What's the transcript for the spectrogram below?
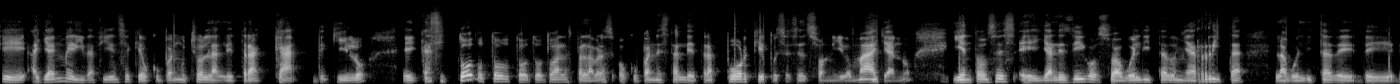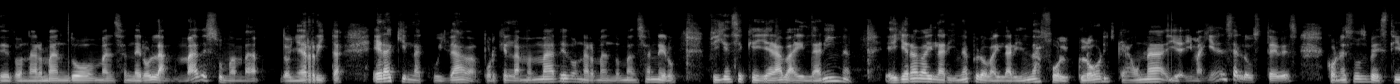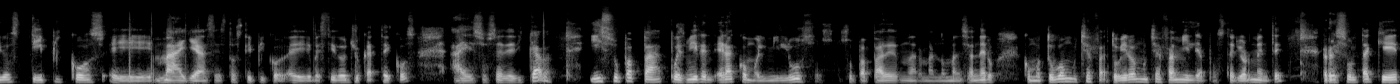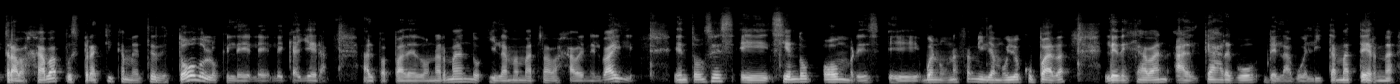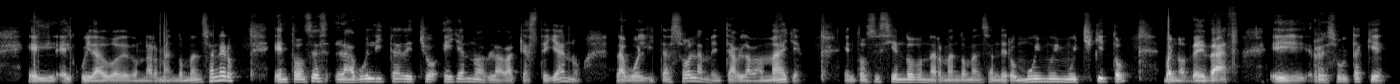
eh, allá en Mérida, fíjense que ocupan mucho la letra K de kilo. Eh, casi todo, todo, todo, todas las palabras ocupan esta letra porque pues es el sonido maya, ¿no? Y entonces, eh, ya les digo, su abuelita, doña Rita, la abuelita de, de don Armando Manzanero, la mamá de su mamá, doña Rita, era quien la cuidaba, porque la mamá de don Armando Manzanero, fíjense que ella era bailarina, ella era bailarina, pero bailarina folclórica, una, imagínenselo ustedes, con esos vestidos típicos eh, mayas, estos típicos eh, vestidos yucatecos, a eso se dedicaba. Y su papá, pues miren, era como el Milusos, su papá de don Armando Manzanero, como tuvo mucha, tuvieron mucha familia posteriormente, resulta que trabajaba pues prácticamente de todo lo que le, le cayera al papá de don Armando y la mamá trabajaba en el baile. Entonces, eh, siendo hombres, eh, bueno, una familia muy ocupada, le dejaban al cargo de la abuelita materna el, cuidado de don Armando Manzanero. Entonces, la abuelita, de hecho, ella no hablaba castellano, la abuelita solamente hablaba maya. Entonces, siendo don Armando Manzanero muy, muy, muy chiquito, bueno, de edad, eh, resulta que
